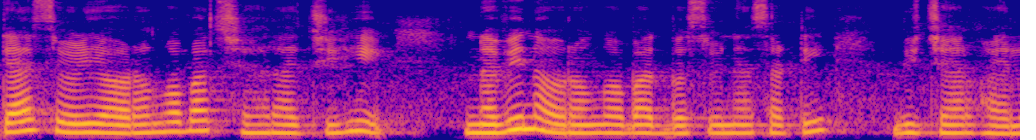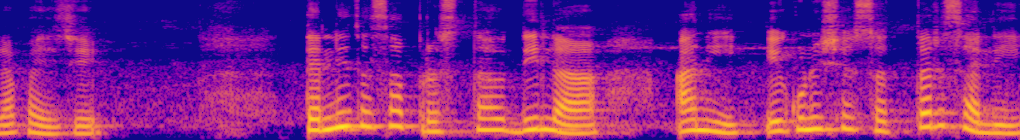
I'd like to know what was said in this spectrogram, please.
त्याचवेळी औरंगाबाद शहराचीही नवीन औरंगाबाद बसविण्यासाठी विचार व्हायला पाहिजे. त्यांनी तसा प्रस्ताव दिला आणि एकोणीसशे सत्तर साली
